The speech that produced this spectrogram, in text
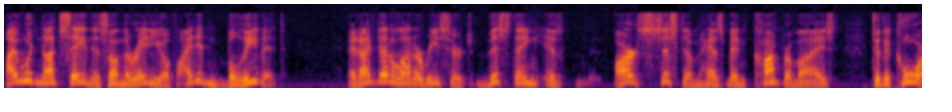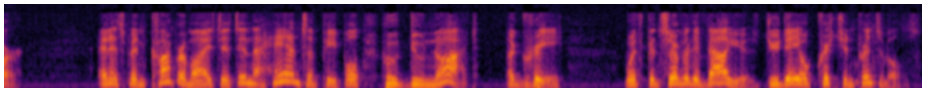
I would not say this on the radio if I didn't believe it. And I've done a lot of research. This thing is, our system has been compromised to the core. And it's been compromised. It's in the hands of people who do not agree with conservative values, Judeo-Christian principles.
